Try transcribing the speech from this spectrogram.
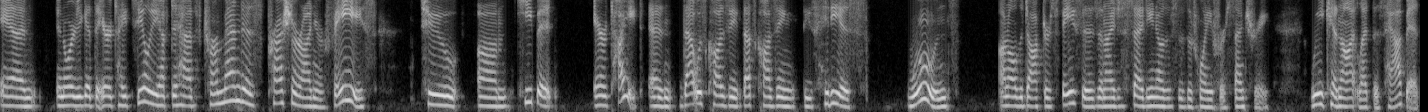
And in order to get the airtight seal, you have to have tremendous pressure on your face to um, keep it airtight. And that was causing that's causing these hideous wounds on all the doctors' faces. And I just said, you know, this is the 21st century. We cannot let this happen.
